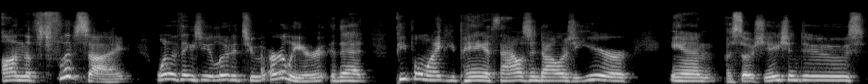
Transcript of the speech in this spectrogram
on the flip side, one of the things you alluded to earlier that people might be paying thousand dollars a year in association dues,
